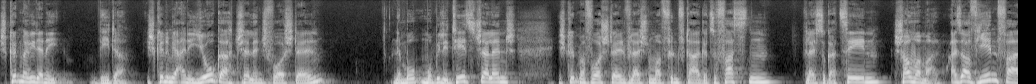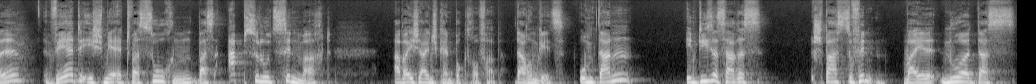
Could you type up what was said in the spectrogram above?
Ich könnte mir wieder eine, wieder, ich könnte mir eine Yoga-Challenge vorstellen, eine Mo Mobilitäts-Challenge. Ich könnte mir vorstellen, vielleicht nochmal fünf Tage zu fasten, vielleicht sogar zehn. Schauen wir mal. Also auf jeden Fall werde ich mir etwas suchen, was absolut Sinn macht, aber ich eigentlich keinen Bock drauf habe. Darum geht's. Um dann in dieser Sache Spaß zu finden. Weil nur das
